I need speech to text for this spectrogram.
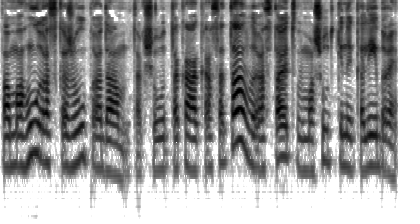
Помогу, расскажу, продам. Так что вот такая красота вырастает в маршруткины калибры.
